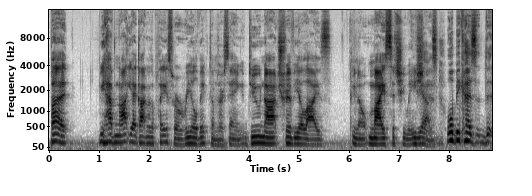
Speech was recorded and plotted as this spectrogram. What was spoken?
But we have not yet gotten to the place where real victims are saying, do not trivialize, you know, my situation. Yes. Well, because the,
